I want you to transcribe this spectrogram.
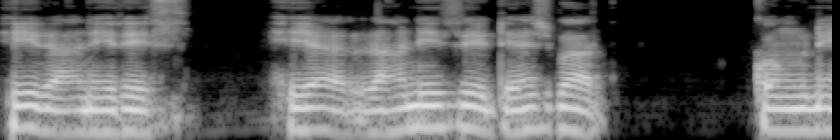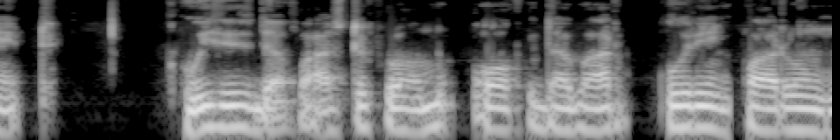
He ran a race. Here, run is a dash verb. Cognate. Which is the first form of the verb uring? Parung.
